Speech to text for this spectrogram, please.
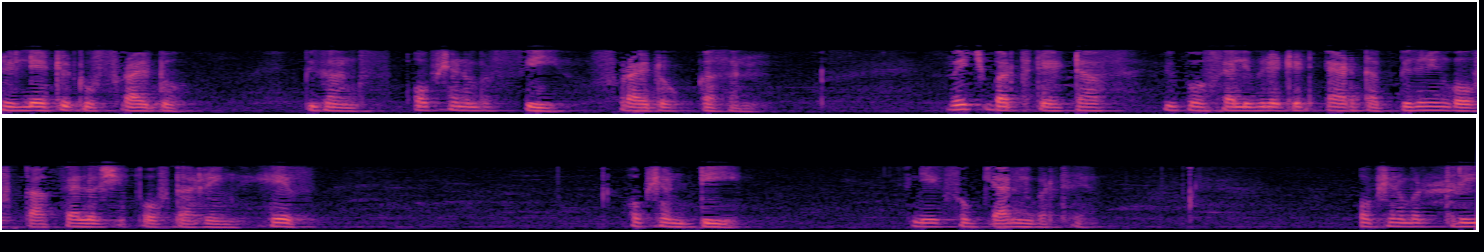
related to Frodo? Begins. Option number C. Frodo cousin. Which birthday does people celebrated at the beginning of the Fellowship of the Ring? If option D. यानी एक सौ ग्यारहवीं बर्थ है ऑप्शन नंबर थ्री,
